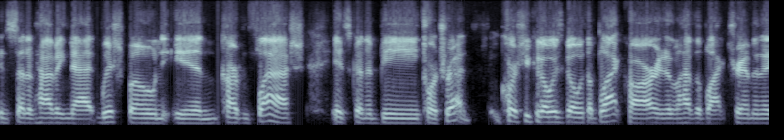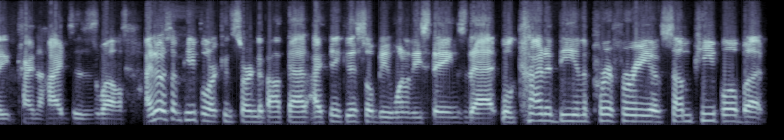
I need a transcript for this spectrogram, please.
instead of having that wishbone in carbon flash, it's going to be torch red of course, you could always go with a black car and it'll have the black trim and it kind of hides it as well. I know some people are concerned about that. I think this will be one of these things that will kind of be in the periphery of some people, but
